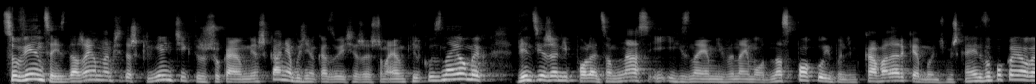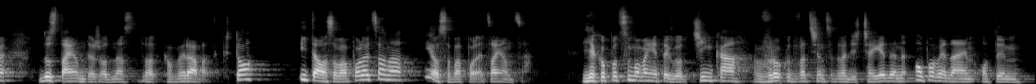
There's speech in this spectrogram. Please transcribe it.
Co więcej, zdarzają nam się też klienci, którzy szukają mieszkania, później okazuje się, że jeszcze mają kilku znajomych, więc jeżeli polecą nas i ich znajomi wynajmą od nas pokój, bądź kawalerkę, bądź mieszkanie dwupokojowe, dostają też od nas dodatkowy rabat. Kto? I ta osoba polecona, i osoba polecająca. Jako podsumowanie tego odcinka, w roku 2021 opowiadałem o tym,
